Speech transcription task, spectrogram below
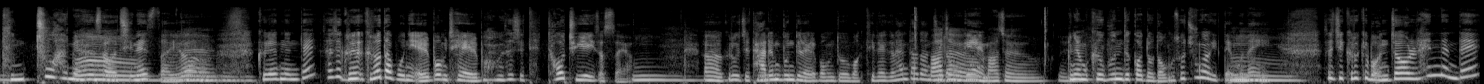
분투하면서 어. 지냈어요. 네, 네. 그랬는데 사실 그래, 그러다 보니 앨범 제 앨범은 사실 더 뒤에 있었어요. 음. 어, 그리고 이제 다른 분들 앨범도 막 디렉을 한다든지 이런 맞아요, 게 맞아요. 네. 왜냐면 그분들 것도 너무 소중하기 때문에 음. 그래서 이제 그렇게 먼저를 했는데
